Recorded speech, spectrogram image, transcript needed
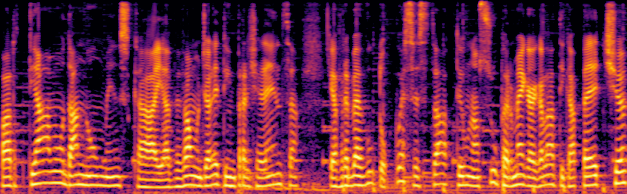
partiamo da No Man's Sky. Avevamo già letto in precedenza che avrebbe avuto quest'estate una super mega galattica patch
